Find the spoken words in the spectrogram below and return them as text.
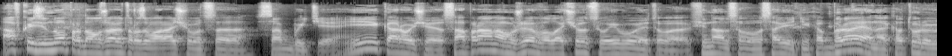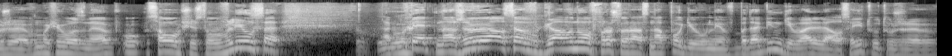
А в казино продолжают разворачиваться события. И, короче, Сопрано уже волочет своего этого финансового советника Брайана, который уже в мафиозное сообщество влился, опять нажрался в говно. В прошлый раз на подиуме в Бадабинге валялся, и тут уже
